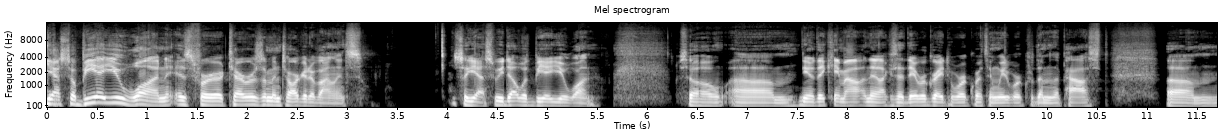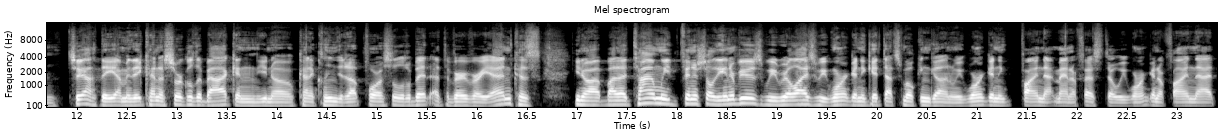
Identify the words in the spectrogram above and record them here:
Yeah, so BAU 1 is for terrorism and targeted violence. So, yes, we dealt with BAU 1. So, um, you know, they came out and then, like I said, they were great to work with and we'd worked with them in the past. Um, so yeah, they, I mean, they kind of circled it back and, you know, kind of cleaned it up for us a little bit at the very, very end. Cause, you know, by the time we finished all the interviews, we realized we weren't going to get that smoking gun. We weren't going to find that manifesto. We weren't going to find that,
